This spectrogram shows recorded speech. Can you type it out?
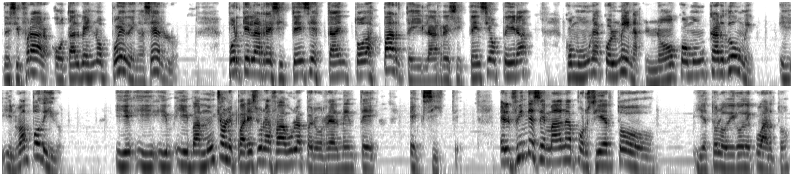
descifrar o tal vez no pueden hacerlo, porque la resistencia está en todas partes y la resistencia opera como una colmena, no como un cardumen, y, y no han podido. Y, y, y, a muchos les parece una fábula, pero realmente existe. El fin de semana, por cierto, y esto lo digo de cuarto,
